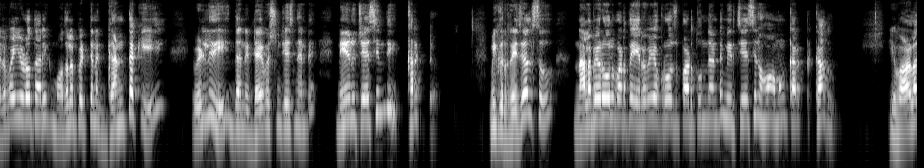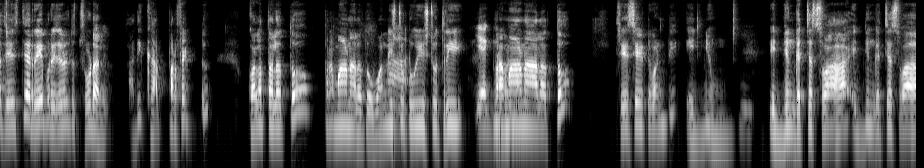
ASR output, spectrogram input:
ఇరవై ఏడో తారీఖు మొదలు పెట్టిన గంటకి వెళ్ళి దాన్ని డైవర్షన్ చేసింది అంటే నేను చేసింది కరెక్ట్. మీకు రిజల్ట్స్ నలభై రోజులు పడతాయి ఇరవై ఒక రోజు పడుతుంది అంటే మీరు చేసిన హోమం కరెక్ట్ కాదు. ఇవాళ చేస్తే రేపు రిజల్ట్ చూడాలి. అది పర్ఫెక్ట్ కొలతలతో ప్రమాణాలతో one is two is two three. ప్రమాణాలతో చేసేటువంటి యజ్ఞం. యజ్ఞం గచ్చ స్వాహ యజ్ఞం గచ్చ స్వాహ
